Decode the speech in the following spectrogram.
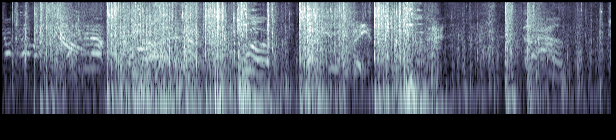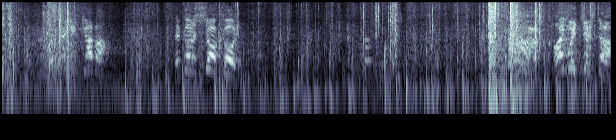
Got cover. Get it up. Ooh. What can you cover? They've got a shotgun! I'm Winchester!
